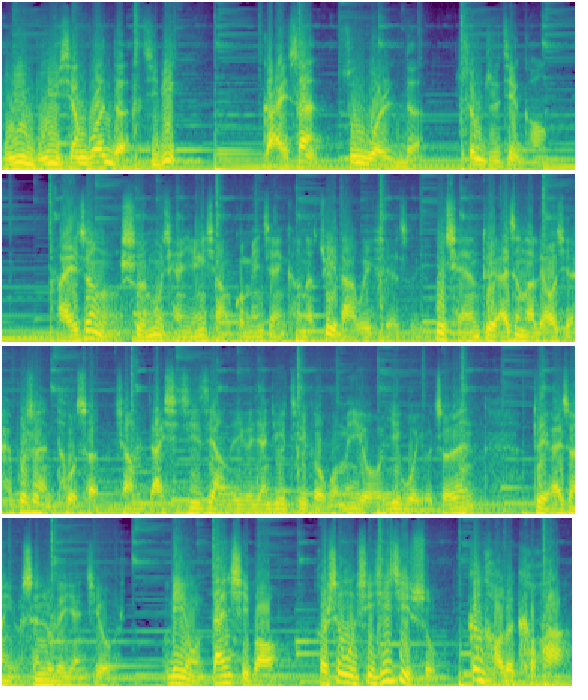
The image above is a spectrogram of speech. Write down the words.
不孕不育相关的疾病，改善中国人的生殖健康。癌症是目前影响国民健康的最大威胁之一。目前对癌症的了解还不是很透彻，像 ICG 这样的一个研究机构，我们有义务、有责任对癌症有深入的研究，利用单细胞。和生物信息技术，更好地刻画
